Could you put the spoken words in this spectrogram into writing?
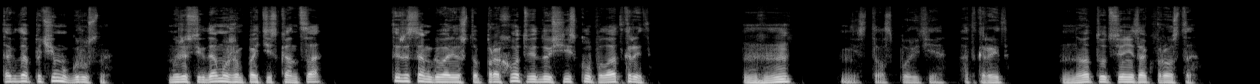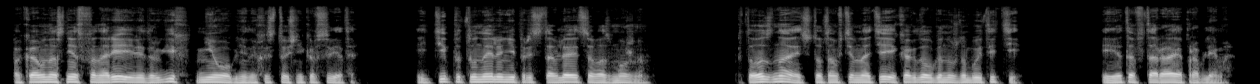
«Тогда почему грустно? Мы же всегда можем пойти с конца. Ты же сам говорил, что проход, ведущий из купола, открыт». «Угу», — не стал спорить я, — «открыт. Но тут все не так просто. Пока у нас нет фонарей или других неогненных источников света, идти по туннелю не представляется возможным. Кто знает, что там в темноте и как долго нужно будет идти. И это вторая проблема.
